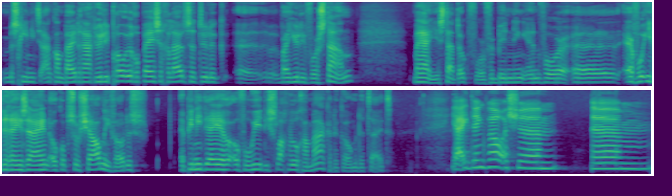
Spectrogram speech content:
misschien iets aan kan bijdragen? Jullie pro-Europese geluid is natuurlijk eh, waar jullie voor staan. Maar ja, je staat ook voor verbinding en voor eh, er voor iedereen zijn, ook op sociaal niveau. Dus heb je een idee over hoe je die slag wil gaan maken de komende tijd? Ja, ik denk wel als je, ehm,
